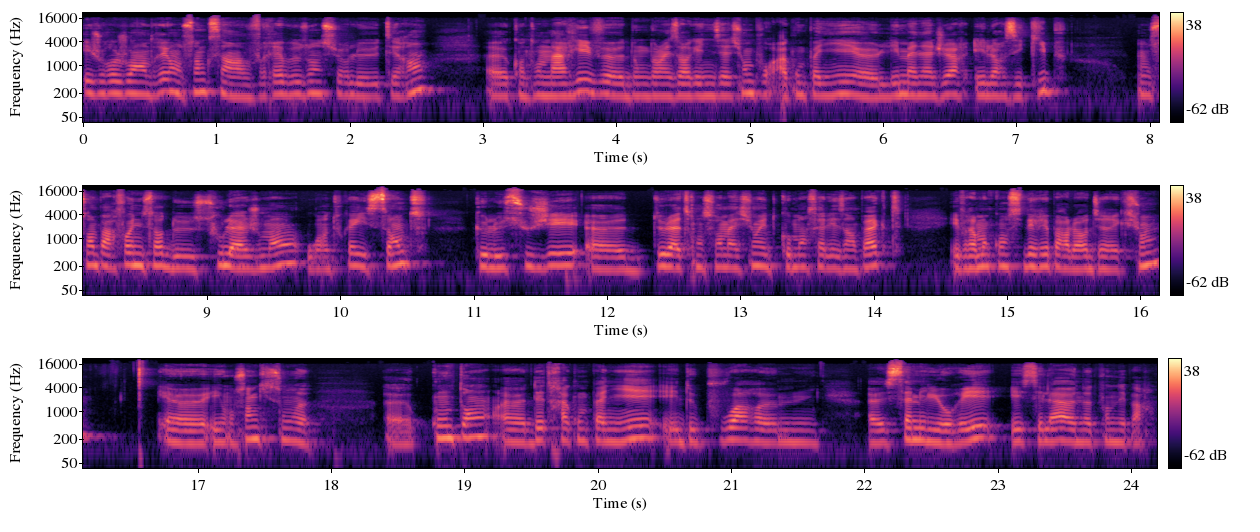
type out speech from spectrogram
Et je rejoins André, on sent que c'est un vrai besoin sur le terrain. Euh, quand on arrive euh, donc dans les organisations pour accompagner euh, les managers et leurs équipes, on sent parfois une sorte de soulagement, ou en tout cas ils sentent que le sujet de la transformation et de comment ça les impacte est vraiment considéré par leur direction. et on sent qu'ils sont euh, content euh, d'être accompagné et de pouvoir euh, s'améliorer. Et c'est là notre point de départ.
